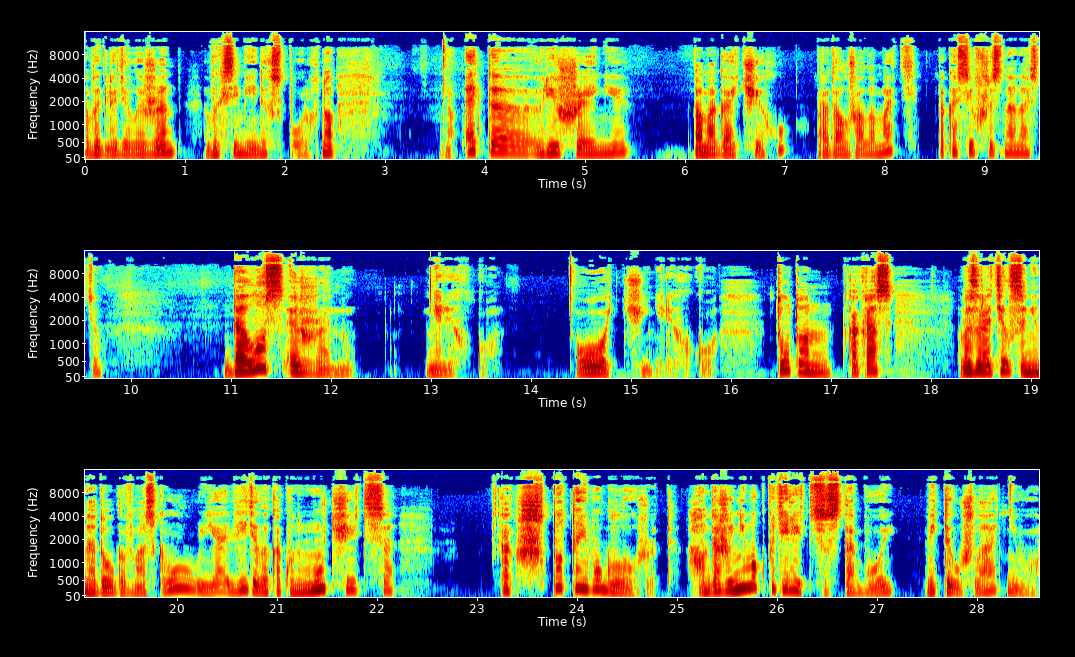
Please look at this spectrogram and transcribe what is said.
выглядел Эжен в их семейных спорах. Но, но это решение помогать Чеху, продолжала мать, покосившись на Настю, далось Эжену нелегко. Очень нелегко. Тут он как раз возвратился ненадолго в Москву. Я видела, как он мучается, как что-то его гложет. А он даже не мог поделиться с тобой, ведь ты ушла от него.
